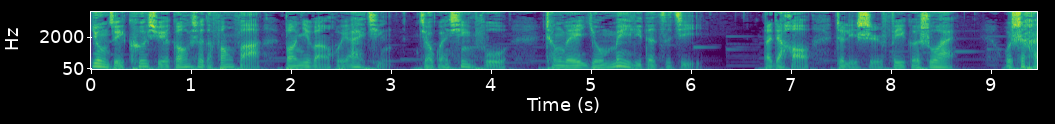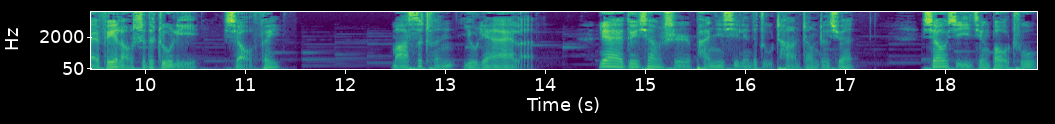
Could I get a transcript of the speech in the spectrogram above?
用最科学高效的方法帮你挽回爱情，浇灌幸福，成为有魅力的自己。大家好，这里是飞哥说爱，我是海飞老师的助理小飞。马思纯又恋爱了，恋爱对象是盘尼西林的主唱张哲轩。消息一经爆出，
